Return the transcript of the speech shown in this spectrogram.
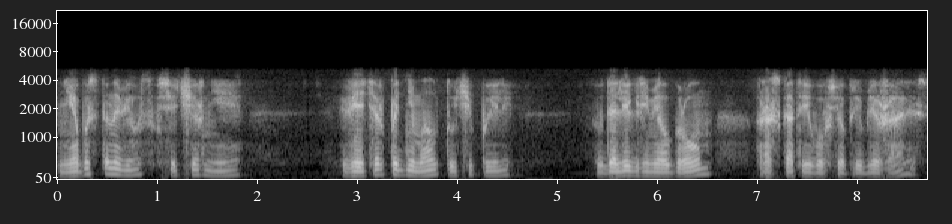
Небо становилось все чернее. Ветер поднимал тучи пыли. Вдали гремел гром, раскаты его все приближались.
